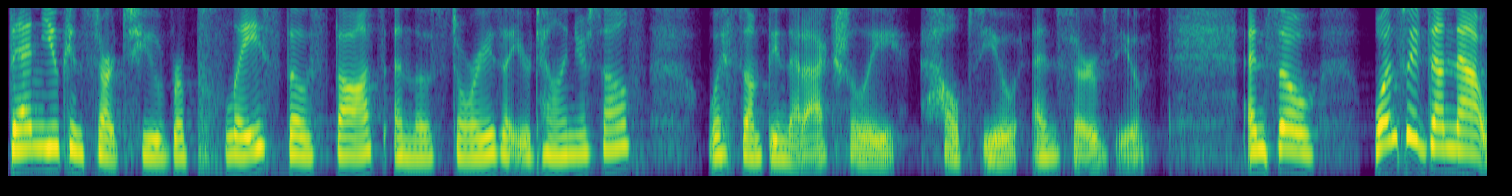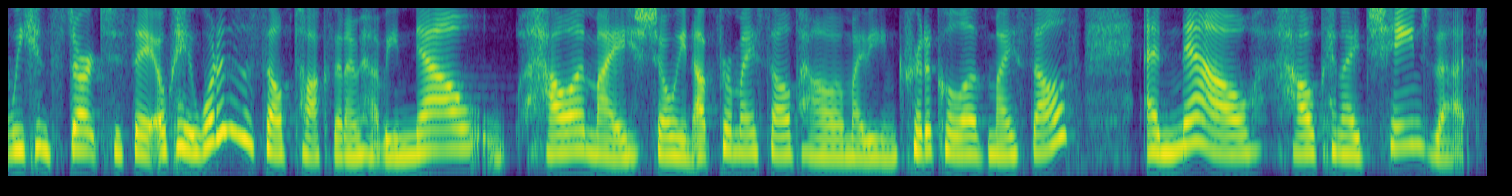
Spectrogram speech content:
then you can start to replace those thoughts and those stories that you're telling yourself with something that actually helps you and serves you. And so once we've done that, we can start to say, okay, what is the self talk that I'm having now? How am I showing up for myself? How am I being critical of myself? And now, how can I change that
